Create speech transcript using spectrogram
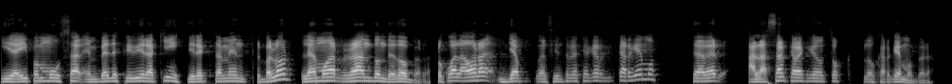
y de ahí podemos usar, en vez de escribir aquí directamente el valor, le vamos a dar random de 2, ¿verdad? Lo cual ahora, ya la siguiente vez que carguemos, se va a ver al azar cada vez que nosotros lo carguemos, ¿verdad?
